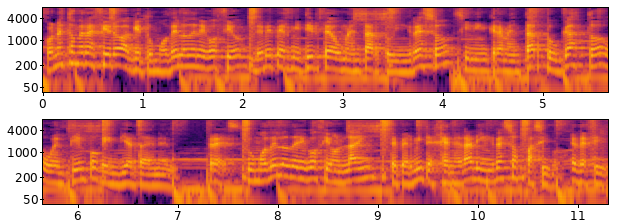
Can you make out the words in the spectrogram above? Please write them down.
Con esto me refiero a que tu modelo de negocio debe permitirte aumentar tu ingreso sin incrementar tus gastos o el tiempo que inviertas en él. 3. Tu modelo de negocio online te permite generar ingresos pasivos, es decir,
